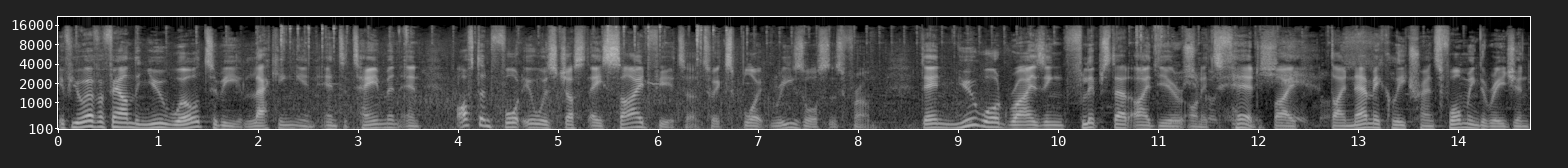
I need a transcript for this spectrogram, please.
If you ever found the New World to be lacking in entertainment and often thought it was just a side theatre to exploit resources from, then New World Rising flips that idea on its head by dynamically transforming the region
